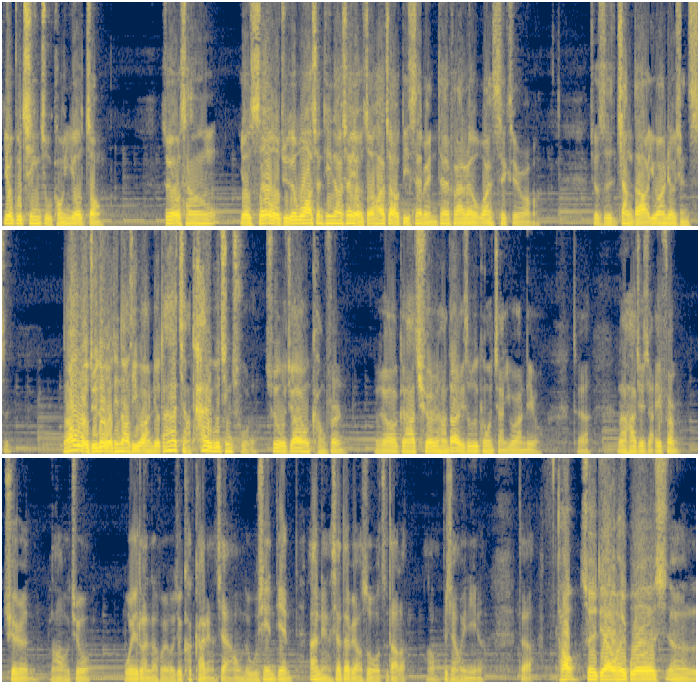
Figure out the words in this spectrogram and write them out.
又不清楚，口音又重，所以我常有时候我觉得我好像听到像有时候他叫 descend maintain flight level one six zero 嘛，就是降到一万六千尺。然后我觉得我听到是一万六，但他讲太不清楚了，所以我就要用 confirm，我就要跟他确认他到底是不是跟我讲一万六，对啊，那他就讲 affirm 确认，然后就我也懒得回，我就咔咔两下，我们的无线电按两下，代表说我知道了，啊，不想回你了，对啊，好，所以等下我会播呃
